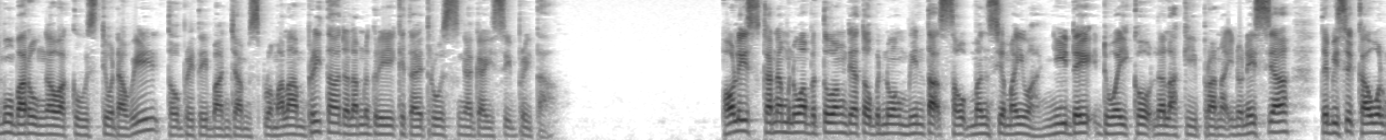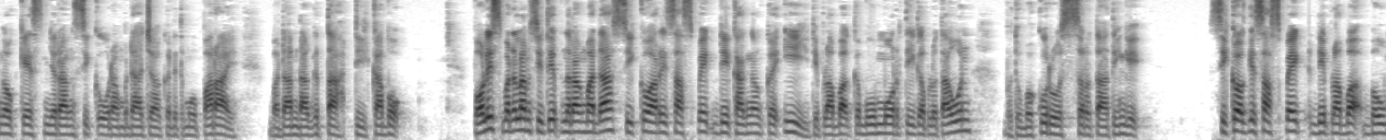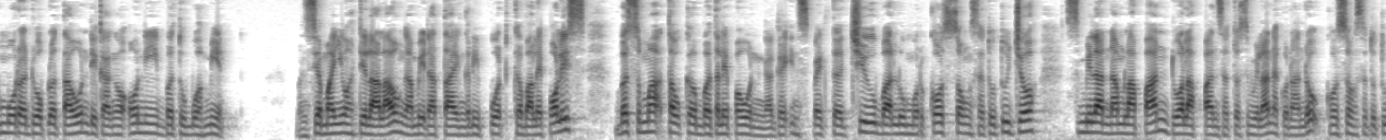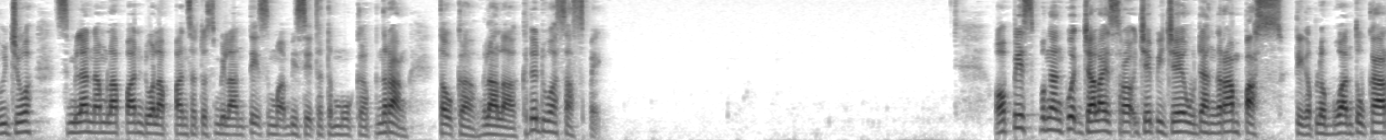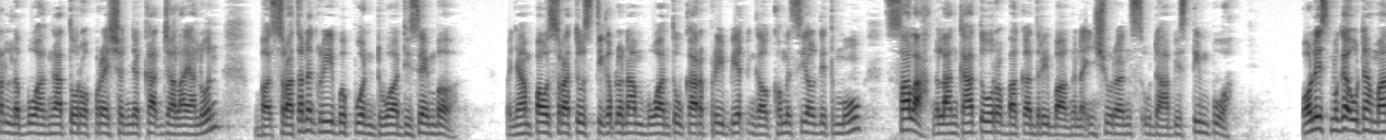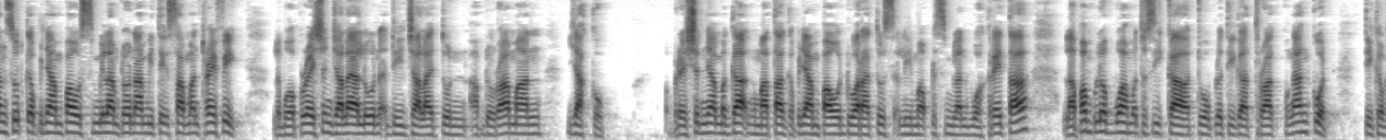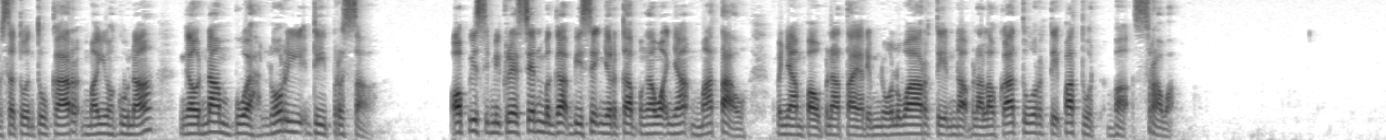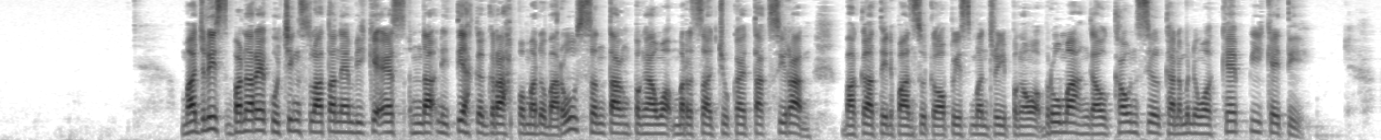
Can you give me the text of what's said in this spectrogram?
bertemu baru dengan aku Setio Dawi untuk berita Iban jam 10 malam. Berita dalam negeri kita terus ngagai isi berita. Polis kerana menua betuang dia atau benuang minta saud Mansia Mayuah nyidek dua ikut lelaki peranak Indonesia terbisa kawal ngau kes nyerang siku orang berdaja ke ditemu parai badanda getah di Kabuk. Polis dalam sitip penerang badah siku hari suspek di Kangang ke I di pelabak ke berumur 30 tahun betul berkurus serta tinggi. Sikok ke suspek di pelabak berumur 20 tahun di Kangang Oni bertubuh min. Mensia Mayuh dilalau ngambil data yang riput ke balai polis bersemak tau ke bertelepon ngagai Inspektor Chiu bat lumur 017-968-2819 aku nanduk 017-968-2819 tik semak bisik tertemu ke penerang tau ke ngelala kedua suspek. Ofis pengangkut Jalai Sarawak JPJ sudah ngerampas 30 buan tukar lebuh ngatur operasi nyekat Jalai Alun bak Seratan Negeri berpun 2 Disember. Penyampau 136 buan tukar pribit ngau komersial ditemu salah ngelangkah atur bakal deriba ngena insurans sudah habis timpuh. Polis megak sudah mansut ke penyampau 96 titik saman trafik lebuh operasi Jalai Alun di Jalai Tun Abdul Rahman Yaakob. Operasionnya megak ngemata ke penyampau 259 buah kereta, 80 buah motosikal, 23 truk pengangkut, 3 persatuan tukar, mayuh guna, ngau 6 buah lori di Persa. Ofis Imigresen megak bisik nyerta pengawaknya matau penyampau penatai dari menua luar ti nak belalau ke atur ti patut bak Sarawak. Majlis Bandaraya Kuching Selatan MBKS hendak nitiah kegerah pemadu baru tentang pengawak merasa cukai taksiran bakal tidak dipansut ke Ofis Menteri Pengawak Berumah ngau Kaunsil Kana Menua KPKT.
